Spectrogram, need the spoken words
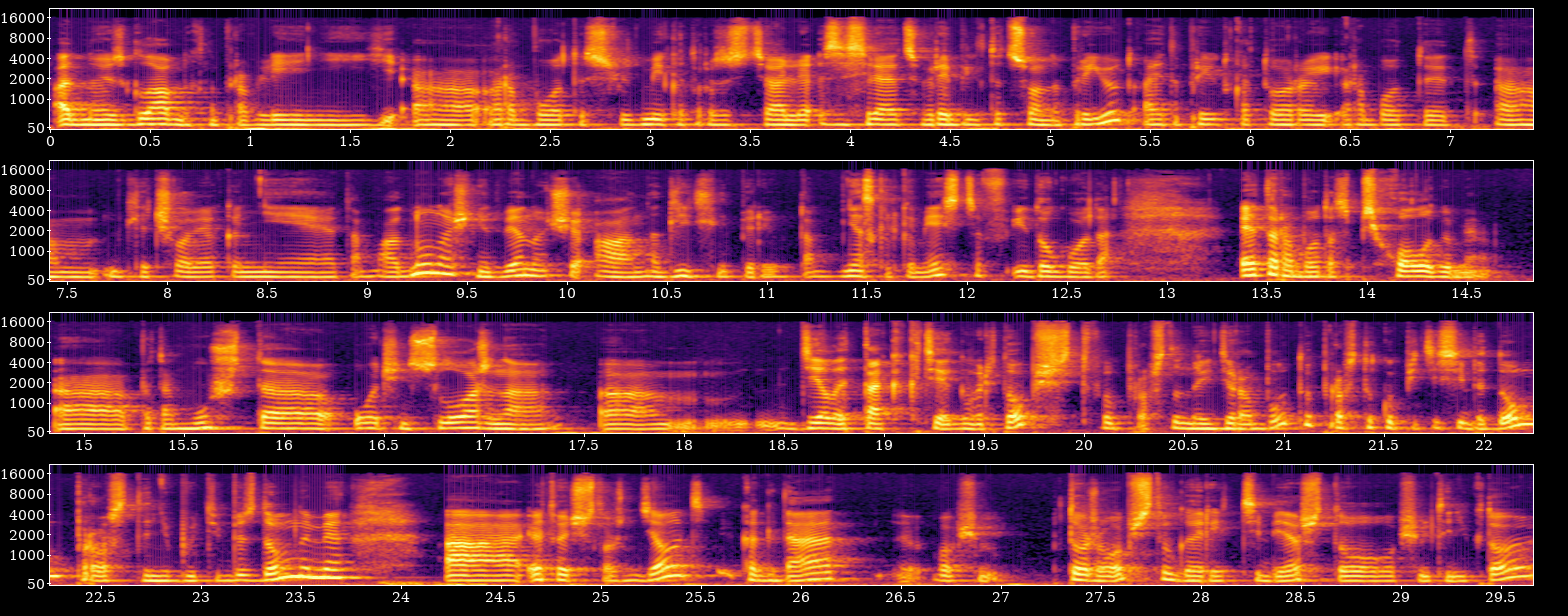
одно из главных направлений а, работы с людьми, которые заселяли, заселяются в реабилитационный приют, а это приют, который работает для человека не там одну ночь, не две ночи, а на длительный период, там несколько месяцев и до года это работа с психологами, а, потому что очень сложно делать так, как тебе говорит общество, просто найди работу, просто купите себе дом, просто не будьте бездомными. А это очень сложно делать, когда, в общем, тоже общество говорит тебе, что, в общем, ты никто,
